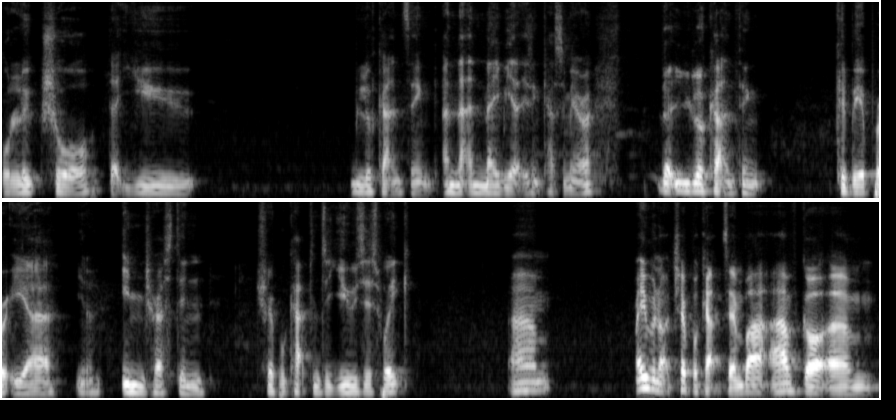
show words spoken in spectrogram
or Luke Shaw that you look at and think, and and maybe that isn't Casemiro, that you look at and think could be a pretty uh you know interesting triple captain to use this week? Um, maybe not triple captain, but I've got um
